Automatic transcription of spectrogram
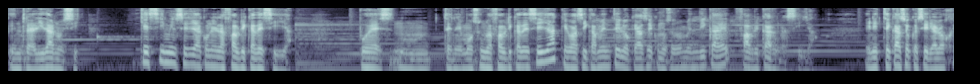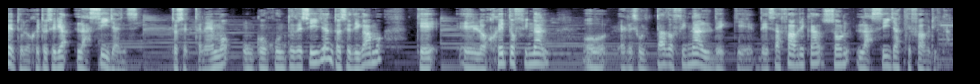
en realidad no existe. ¿Qué símil sería con la fábrica de sillas? Pues mm, tenemos una fábrica de sillas que básicamente lo que hace, como su nombre indica, es fabricar una silla. En este caso, ¿qué sería el objeto? El objeto sería la silla en sí. Entonces tenemos un conjunto de sillas, entonces digamos que el objeto final o el resultado final de, que, de esa fábrica son las sillas que fabrica.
